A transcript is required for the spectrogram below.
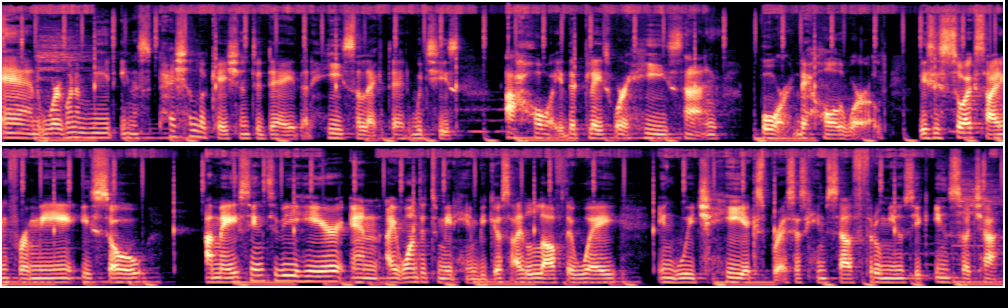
and we're gonna meet in a special location today that he selected, which is Ahoy, the place where he sang for the whole world. This is so exciting for me. It's so amazing to be here, and I wanted to meet him because I love the way in which he expresses himself through music in such a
